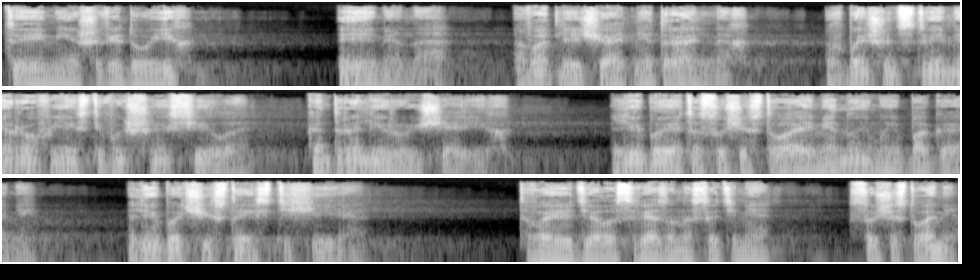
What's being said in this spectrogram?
Ты имеешь в виду их? Именно. В отличие от нейтральных, в большинстве миров есть высшая сила, контролирующая их. Либо это существа, именуемые богами, либо чистая стихия. Твое дело связано с этими существами?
